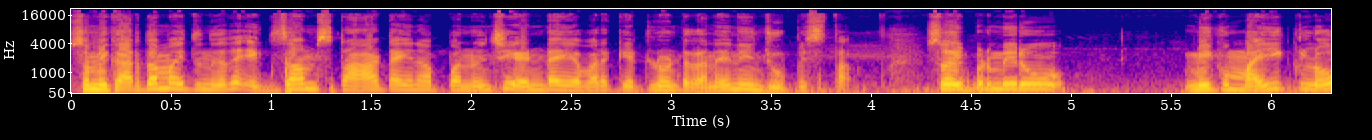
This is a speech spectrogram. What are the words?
సో మీకు అర్థమవుతుంది కదా ఎగ్జామ్ స్టార్ట్ అయినప్పటి నుంచి ఎండ్ అయ్యే వరకు ఎట్లుంటుంది అనేది నేను చూపిస్తాను సో ఇప్పుడు మీరు మీకు మైక్లో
